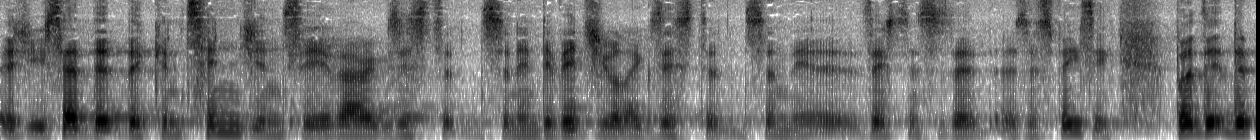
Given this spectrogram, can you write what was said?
as you said, the, the contingency of our existence and individual existence and the existence as a, as a species, but the, the,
